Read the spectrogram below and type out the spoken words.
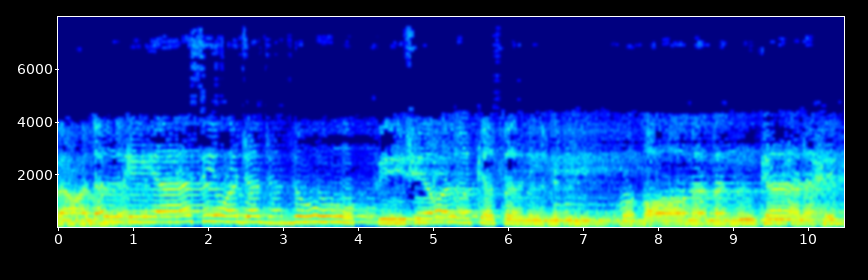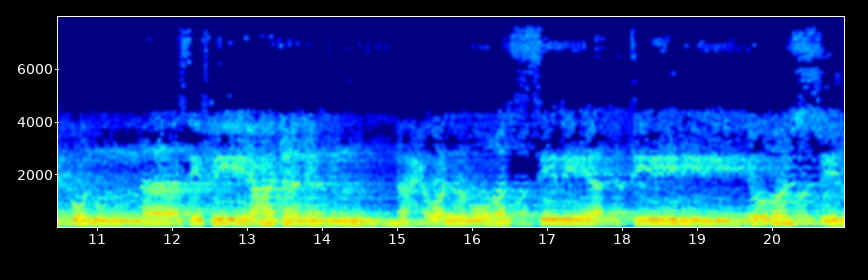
بعد الإياس وجدوا في شرى الكفن. وقام من كان حب الناس في عجل. نحو المغسل يأتيني يغسلني.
